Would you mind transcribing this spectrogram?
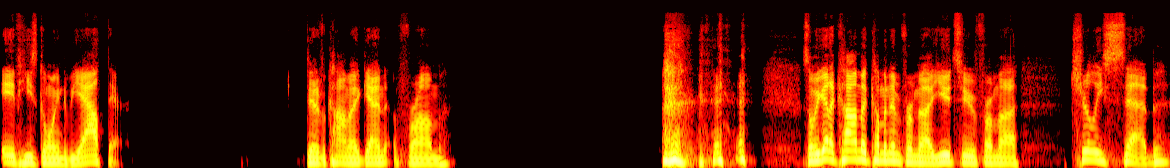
if he's going to be out there. Did have a comment again from. so we got a comment coming in from uh, YouTube from uh, Chili Seb.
